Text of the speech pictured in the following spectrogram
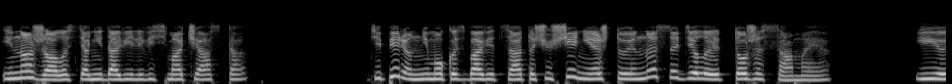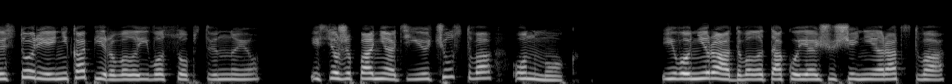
И на жалость они давили весьма часто. Теперь он не мог избавиться от ощущения, что Инесса делает то же самое. Ее история не копировала его собственную, и все же понять ее чувства он мог. Его не радовало такое ощущение родства,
